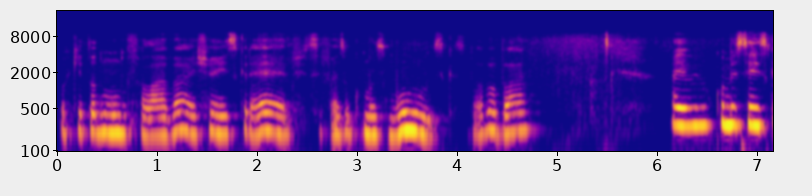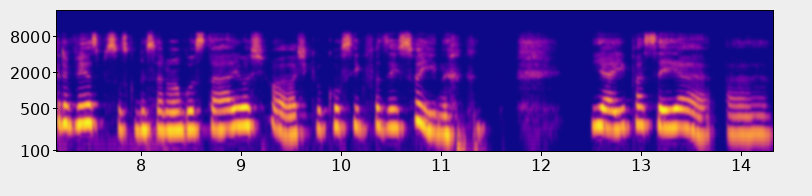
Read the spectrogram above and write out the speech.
porque todo mundo falava, ah, Xan escreve, você faz algumas músicas, blá blá blá. Aí eu comecei a escrever, as pessoas começaram a gostar, e eu achei, ó, acho que eu consigo fazer isso aí, né? E aí passei a, a,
